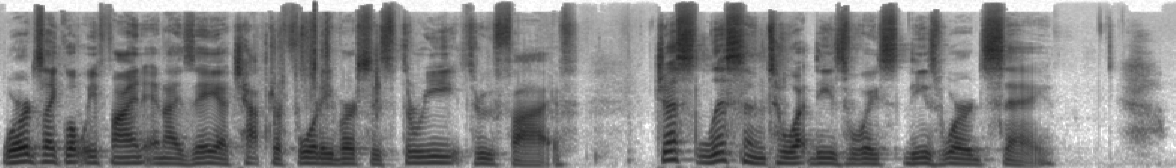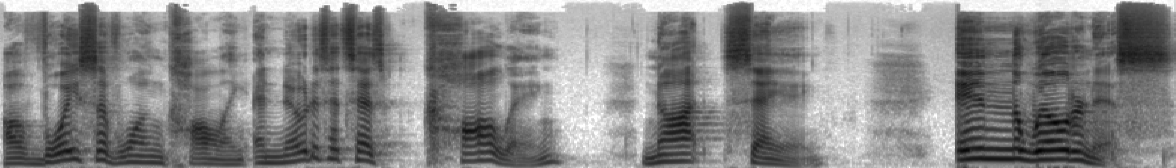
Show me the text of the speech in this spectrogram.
words like what we find in Isaiah chapter 40, verses 3 through 5. Just listen to what these, voice, these words say a voice of one calling. And notice it says calling, not saying. In the wilderness,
